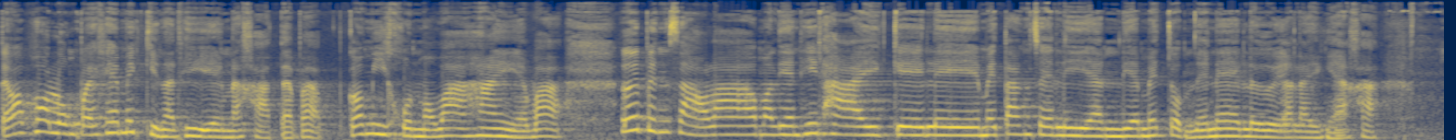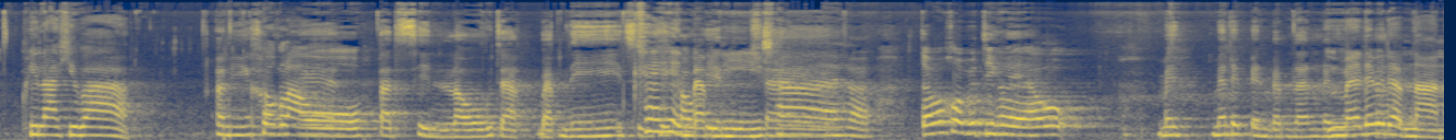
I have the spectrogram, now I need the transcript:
แต่ว่าพอลงไปแค่ไม่กี่นาทีเองนะคะ แต่แบบก็มีคนมาว่าให้ว่า เอ้ยเป็นสาวลาวมาเรียนที่ไทยเกเรไม่ตั้งใจเรียนเรียนไม่จบแน่ๆเลยอะไรอย่างเงี้ยค่ะพี่ลาคิดว่า อันนี้พวกเราแค่ตัดสินเราจากแบบนี้สิ่งแค่ที่เห็นขาแบบนี้ใช่ใช่ค่ะ แต่ว่าคนเป็นจริงแล้ว ไม่ไม่ได้เป็นแบบนั้นเลยไม่ได้เป็นแบบนั้น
